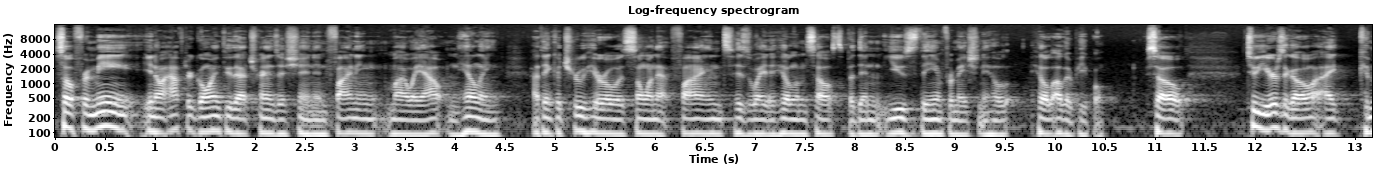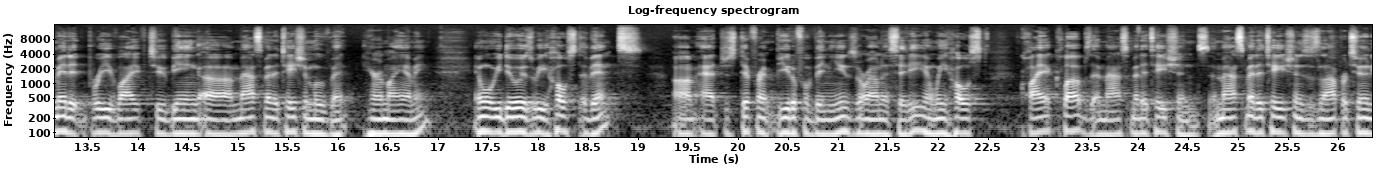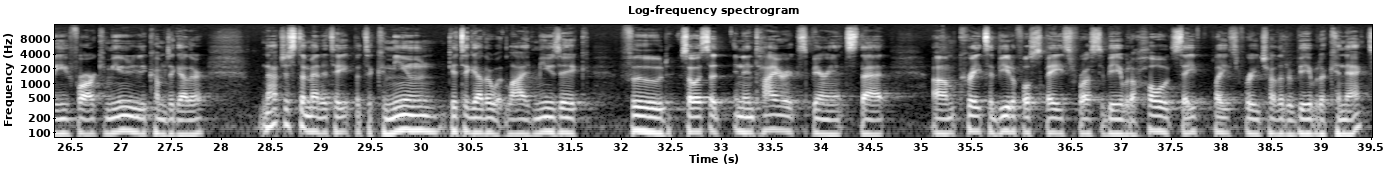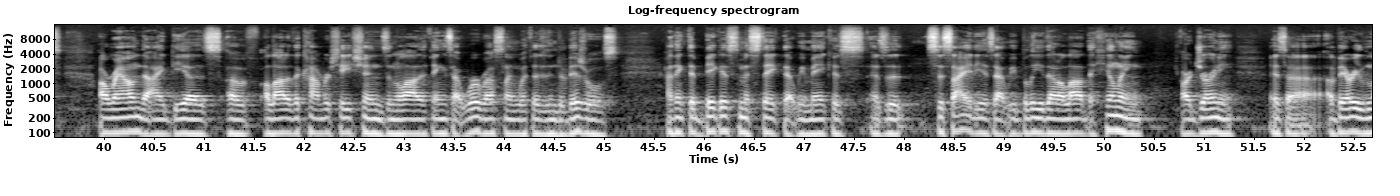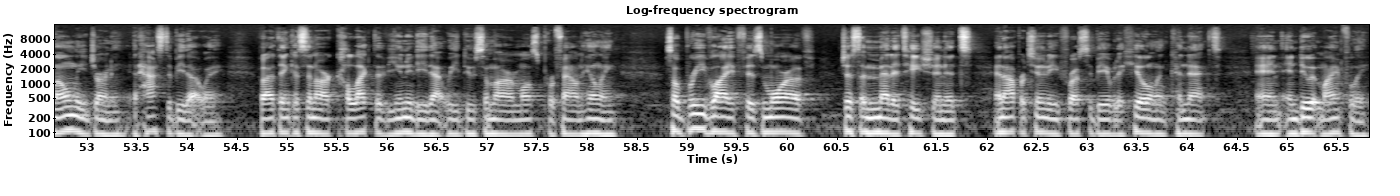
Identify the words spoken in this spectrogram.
So for me, you know, after going through that transition and finding my way out and healing, I think a true hero is someone that finds his way to heal himself, but then use the information to heal, heal other people. So two years ago, I committed Breathe Life to being a mass meditation movement here in Miami. And what we do is we host events um, at just different beautiful venues around the city, and we host quiet clubs and mass meditations. And mass meditations is an opportunity for our community to come together, not just to meditate, but to commune, get together with live music, food. So it's a, an entire experience that um, creates a beautiful space for us to be able to hold safe place for each other to be able to connect around the ideas of a lot of the conversations and a lot of the things that we're wrestling with as individuals. I think the biggest mistake that we make as, as a society is that we believe that a lot of the healing, our journey, is a, a very lonely journey. It has to be that way. But I think it's in our collective unity that we do some of our most profound healing. So, Breathe Life is more of just a meditation, it's an opportunity for us to be able to heal and connect and, and do it mindfully.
